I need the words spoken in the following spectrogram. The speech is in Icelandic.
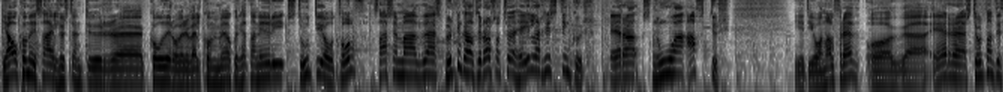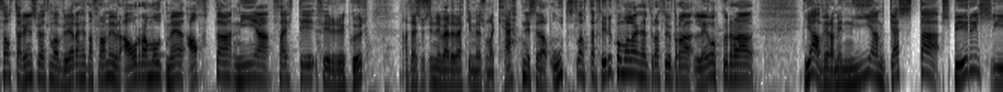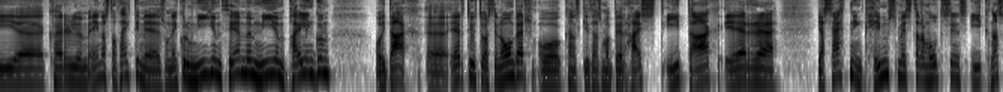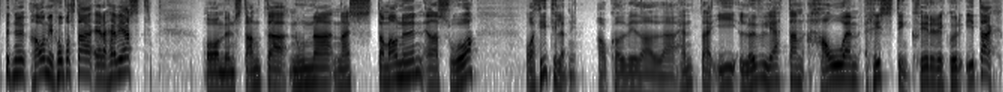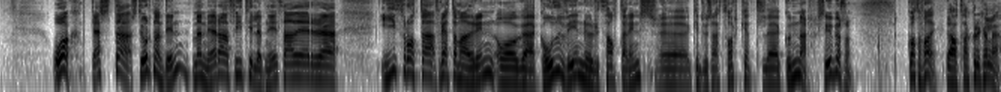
Já, komið í sæl, hlustendur uh, góðir og verið velkomið með okkur hérna niður í Studio 12 þar sem að uh, spurningaþáttur ásáttu heila hristingur er að snúa aftur. Ég heiti Jóhann Alfreð og uh, er stjórnandi þáttarins við ætlum að vera hérna fram yfir áramót með átta nýja þætti fyrir ykkur. Að þessu sinni verðum við ekki með svona keppnis eða útsláttar fyrirkomalag heldur ætlum við bara að leiða okkur að Já, vera með nýjan gestaspyril í uh, hverjum einasta þætti með svona einhverjum nýjum þemum, nýjum pælingum og í dag uh, er 20. november og kannski það sem að ber hæst í dag er uh, já, setning heimsmystara mótsins í knaspinu. HM í fókbalta er að hefjast og mun standa núna næsta mánuðin eða svo og að því tilefni ákváðu við að henda í löfléttan HM hristing fyrir ykkur í dag. Og gesta stjórnandin með mér að því tilefni, það er uh, íþróttafréttamaðurinn og uh, góðvinur þáttarins, uh, getur við sagt, Þorkell Gunnar Sigurbjörnsson. Gott að fá þig. Já, takk fyrir kjærlega.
